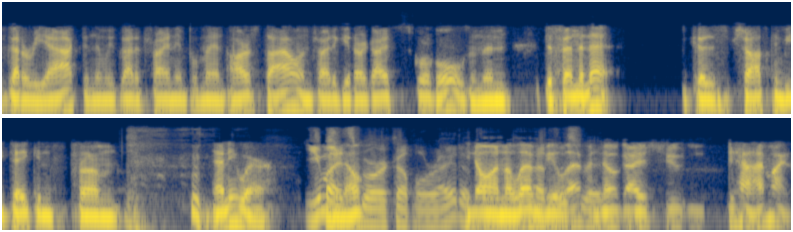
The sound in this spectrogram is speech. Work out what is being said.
we've got to react, and then we've got to try and implement our style and try to get our guys to score goals and then defend the net because shots can be taken from anywhere. You might you know? score a couple, right? You know, on 11 v 11, no guys shooting. Yeah, I might,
